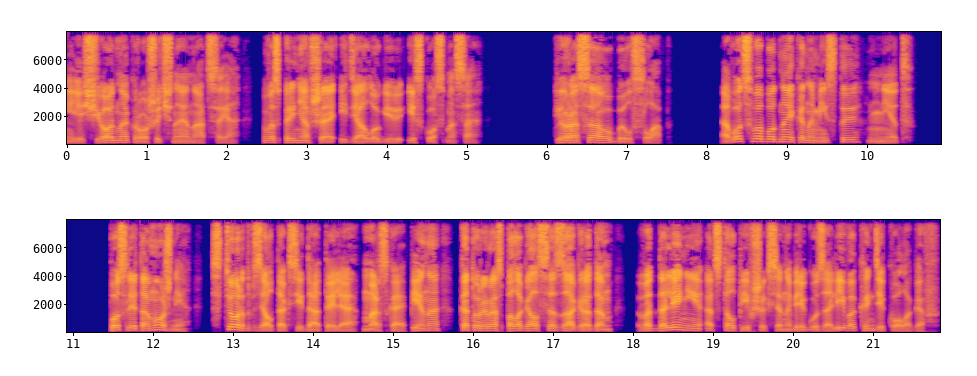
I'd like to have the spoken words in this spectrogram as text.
Еще одна крошечная нация, воспринявшая идеологию из космоса. Кюрасао был слаб. А вот свободные экономисты — нет. После таможни Стюарт взял такси до отеля «Морская пена», который располагался за городом, в отдалении от столпившихся на берегу залива кандикологов.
